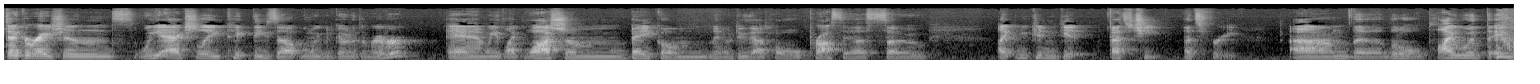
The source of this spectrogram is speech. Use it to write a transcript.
decorations we actually picked these up when we would go to the river and we'd like wash them bake them you know do that whole process so like you can get that's cheap that's free um, the little plywood thing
